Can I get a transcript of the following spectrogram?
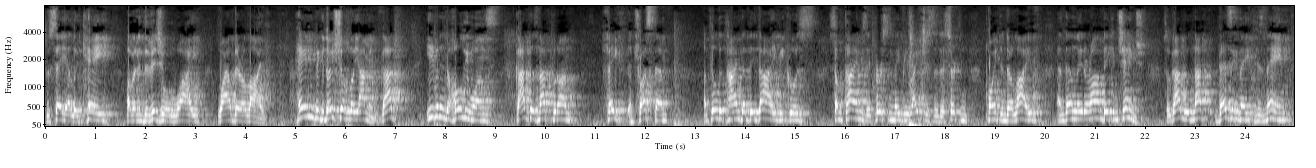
to say a Elokei of an individual why while they're alive. God, even in the holy ones, God does not put on faith and trust them until the time that they die because sometimes a person may be righteous at a certain point in their life and then later on they can change. So God would not designate his name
